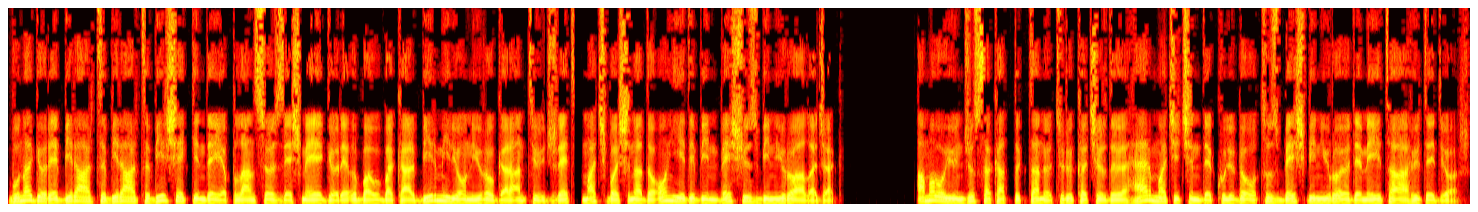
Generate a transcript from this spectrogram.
Buna göre 1 artı 1 artı 1 şeklinde yapılan sözleşmeye göre Ibaubakar 1 milyon euro garanti ücret, maç başına da 17.500 bin euro alacak. Ama oyuncu sakatlıktan ötürü kaçırdığı her maç içinde kulübe 35 bin euro ödemeyi taahhüt ediyor.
